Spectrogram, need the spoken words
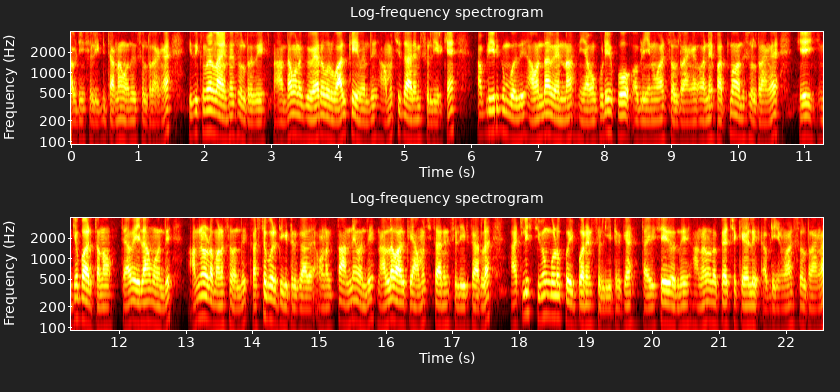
அப்படின்னு சொல்லிட்டு தானே வந்து சொல்கிறாங்க இதுக்கு மேலே நான் என்ன சொல்கிறது நான் தான் உனக்கு வேறு ஒரு வாழ்க்கையை வந்து அமைச்சு தரேன்னு சொல்லியிருக்கேன். அப்படி இருக்கும்போது அவன் தான் வேணா நீ அவன் கூடயே போ அப்படிங்கிற மாதிரி சொல்கிறாங்க உடனே பத்மா வந்து சொல்கிறாங்க ஏய் இங்கே பார்த்தனும் தேவையில்லாமல் வந்து அண்ணனோட மனசை வந்து கஷ்டப்படுத்திக்கிட்டு இருக்காத. உனக்கு தான் அண்ணன் வந்து நல்ல வாழ்க்கையை அமைச்சு தரேன்னு சொல்லியிருக்காருல அட்லீஸ்ட் இவன் கூட போய் போகிறேன்னு சொல்லிகிட்டு இருக்க. தயவுசெய்து வந்து அண்ணனோட பேச்சை கேளு அப்படிங்கிற மாதிரி சொல்கிறாங்க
